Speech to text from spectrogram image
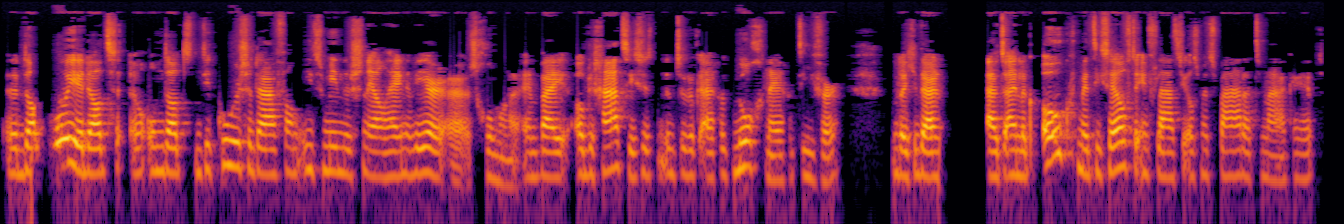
dan wil je dat omdat die koersen daarvan iets minder snel heen en weer schommelen. En bij obligaties is het natuurlijk eigenlijk nog negatiever. Omdat je daar uiteindelijk ook met diezelfde inflatie als met sparen te maken hebt.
